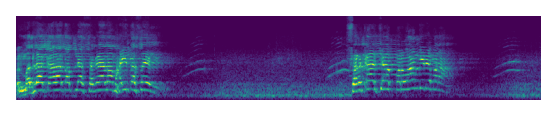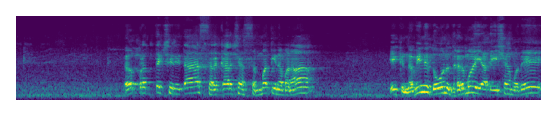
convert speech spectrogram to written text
पण मधल्या काळात आपल्या सगळ्याला माहीत असेल सरकारच्या परवानगीने म्हणा. अप्रत्यक्षरित्या सरकारच्या संमतीनं म्हणा एक नवीन दोन धर्म या देशामध्ये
